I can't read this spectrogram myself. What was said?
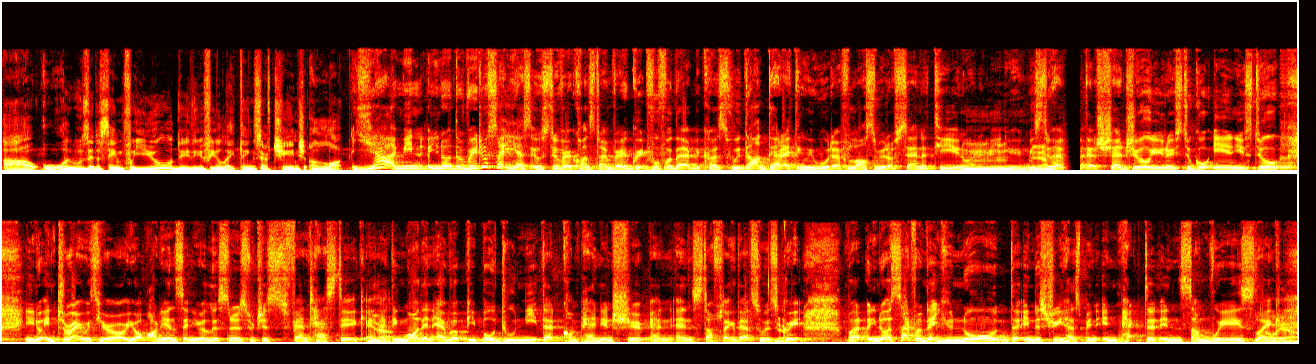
Uh, was it the same for you? Do, do you feel like things have changed a lot? Yeah, I mean, you know, the radio side, yes, it was still very constant. I'm very grateful for that because without that, I think we would have lost a bit of sanity. You know what I mean? You, we yeah. still have that schedule. You know, you still go in, you still, you know, interact with your your audience and your listeners, which is fantastic. And Yeah. I think more than ever, people do need that companionship and and stuff like that. So it's Yeah. great. But you know, aside from that, you know, the industry has been impacted in some ways, like Oh, yeah.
